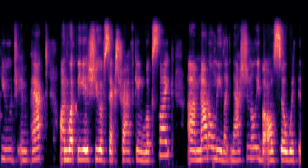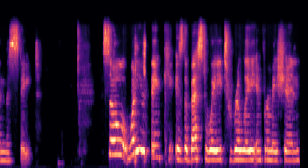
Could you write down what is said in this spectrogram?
huge impact on what the issue of sex trafficking looks like, um, not only like nationally, but also within the state. So, what do you think is the best way to relay information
